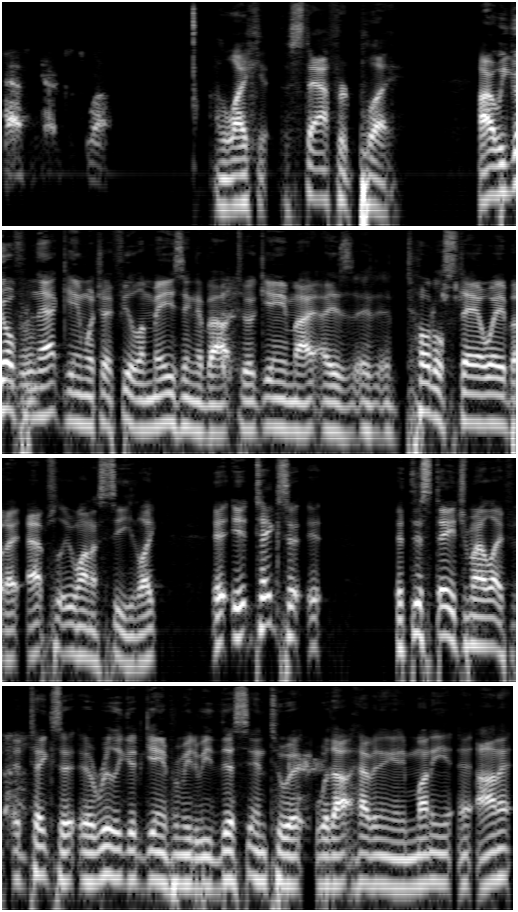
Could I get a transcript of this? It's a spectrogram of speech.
passing yards as well. I like it. The Stafford play. All right, we go from mm-hmm. that game, which I feel amazing about, to a game I is a, total stay away, but I absolutely want to see. Like it, it takes a, it, at this stage of my life, it takes a, a, really good game for me to be this into it without having any money eh, on it.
